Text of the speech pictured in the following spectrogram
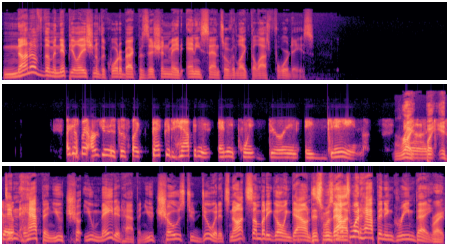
none of the manipulation of the quarterback position made any sense over like the last four days. I guess my argument is just like that could happen at any point during a game. Right, And but it so- didn't happen. You cho- you made it happen. You chose to do it. It's not somebody going down. This was That's not- what happened in Green Bay. Right.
